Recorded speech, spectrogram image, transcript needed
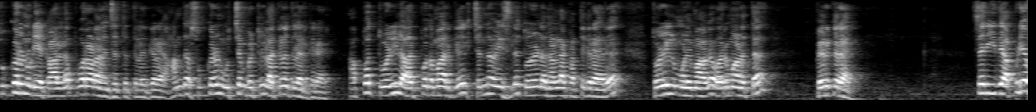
சுக்கிரனுடைய காலில் போராட நட்சத்திரத்தில் இருக்கிறார். அந்த சுக்கிரன் உச்சம் பெற்று லக்னத்தில் இருக்கிறார். அப்போ தொழில் அற்புதமாக இருக்குது சின்ன வயசில் தொழிலை நல்லா கற்றுக்கிறாரு தொழில் மூலியமாக வருமானத்தை பெருக்கிறார். சரி இது அப்படியே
